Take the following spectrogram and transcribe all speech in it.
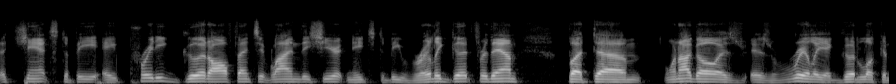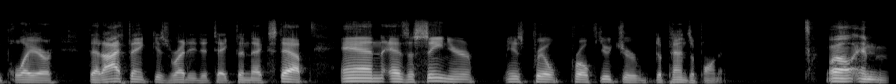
a chance to be a pretty good offensive line this year. It needs to be really good for them, but um, Wanogho is is really a good looking player that I think is ready to take the next step. And as a senior, his pro pro future depends upon it. Well, and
